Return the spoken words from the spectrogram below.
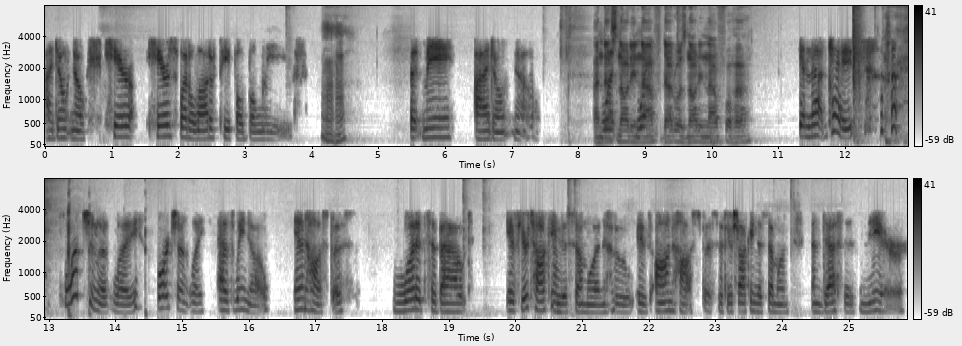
I don't know. Here, here's what a lot of people believe. Mm-hmm. But me, I don't know. And that's what, not enough. What, that was not enough for her. In that case, fortunately, fortunately, as we know, in hospice, what it's about if you're talking to someone who is on hospice, if you're talking to someone and death is near,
